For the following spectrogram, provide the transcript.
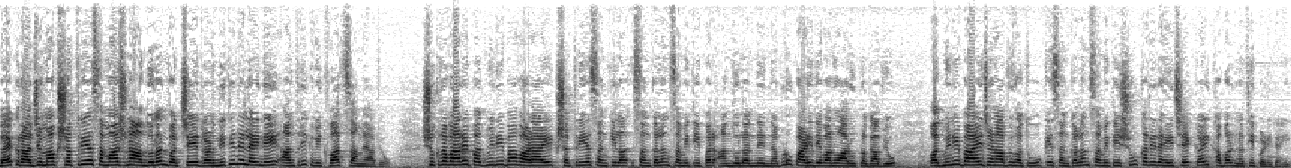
બેક રાજ્યમાં ક્ષત્રિય સમાજના આંદોલન વચ્ચે રણનીતિને લઈને આંતરિક વિખવાદ સામે આવ્યો. શુક્રવારે પદ્મિનીબા વાળાએ ક્ષત્રિય સંકિલ- સંકલન સમિતિ પર આંદોલનને નબળું પાડી દેવાનો આરોપ લગાવ્યો. પદ્મિનીબાએ જણાવ્યું હતું કે સંકલન સમિતિ શું કરી રહી છે કઈ ખબર નથી પડી રહી.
